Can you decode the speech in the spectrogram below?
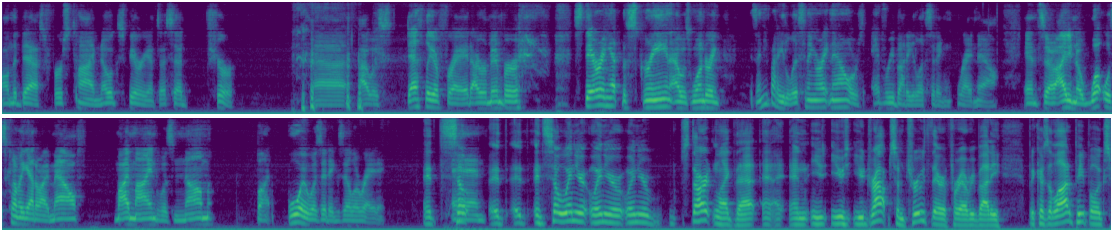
on the desk, first time, no experience. I said, sure. Uh, I was deathly afraid. I remember staring at the screen, I was wondering, is anybody listening right now or is everybody listening right now? And so I didn't know what was coming out of my mouth. My mind was numb, but boy, was it exhilarating. It's so and, it, it, and so when you're when you're when you're starting like that and, and you, you you drop some truth there for everybody because a lot of people ex-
